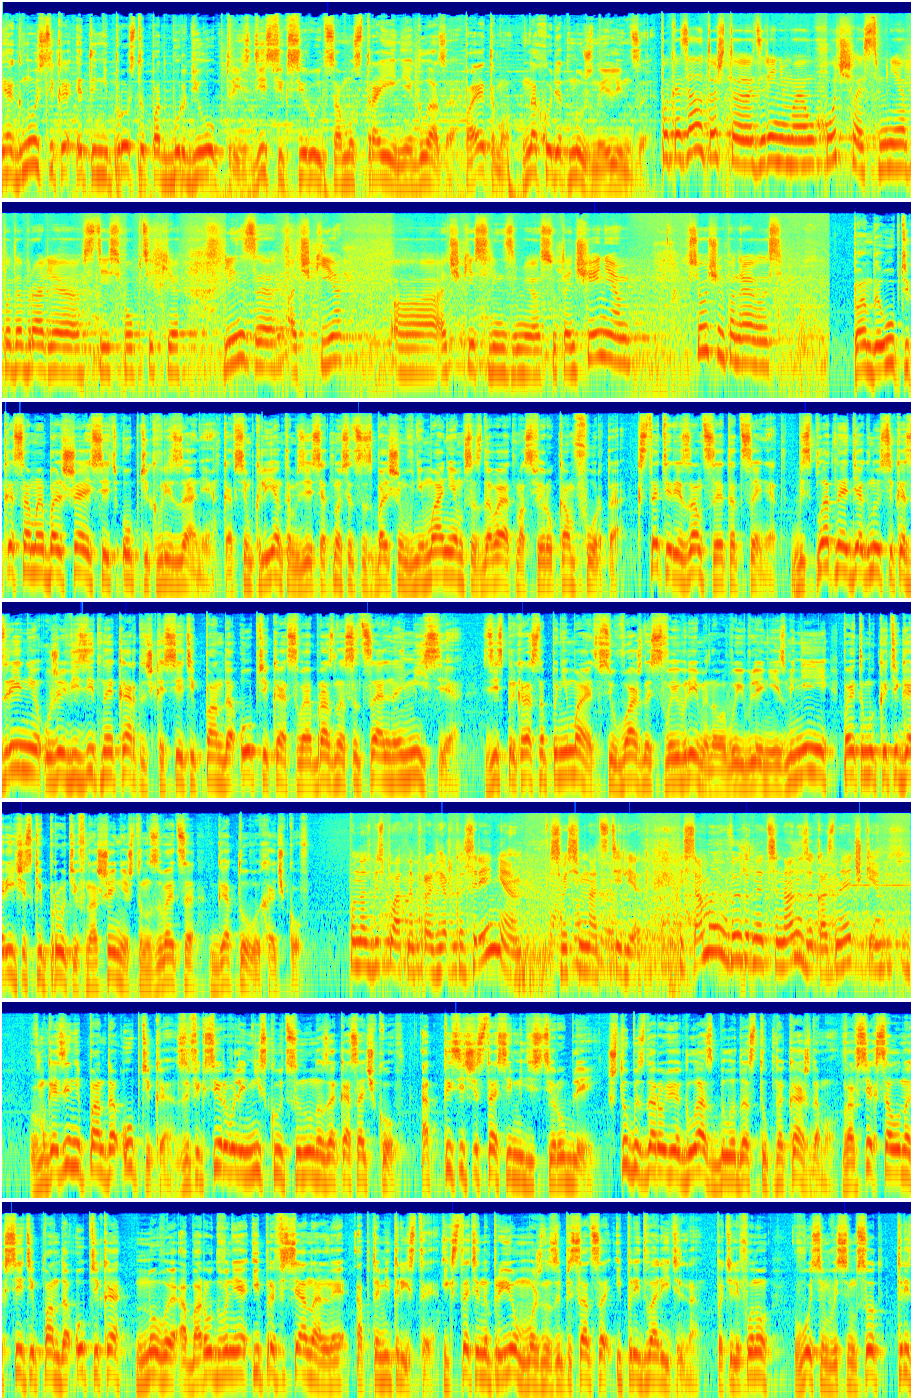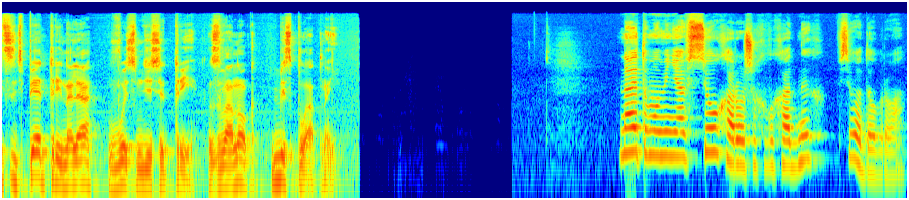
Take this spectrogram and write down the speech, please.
Диагностика – это не просто подбор диоптрий. Здесь фиксирует само строение глаза. Поэтому находят нужные линзы. Показало то, что зрение мое ухудшилось. Мне подобрали здесь в оптике линзы, очки, э, очки с линзами с утончением. Все очень понравилось. Панда Оптика – самая большая сеть оптик в Рязани. Ко всем клиентам здесь относятся с большим вниманием, создавая атмосферу комфорта. Кстати, рязанцы это ценят. Бесплатная диагностика зрения – уже визитная карточка сети Панда Оптика, своеобразная социальная миссия. Здесь прекрасно понимают всю важность своевременного выявления изменений, поэтому категорически против ношения, что называется, готовых очков. У нас бесплатная проверка зрения с 18 лет и самая выгодная цена на заказные очки. В магазине «Панда Оптика» зафиксировали низкую цену на заказ очков – от 1170 рублей, чтобы здоровье глаз было доступно каждому. Во всех салонах сети «Панда Оптика» новое оборудование и профессиональные оптометристы. И, кстати, на прием можно записаться и предварительно по телефону 8 800 35 300 83. Звонок бесплатный. На этом у меня все. Хороших выходных. Всего доброго.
